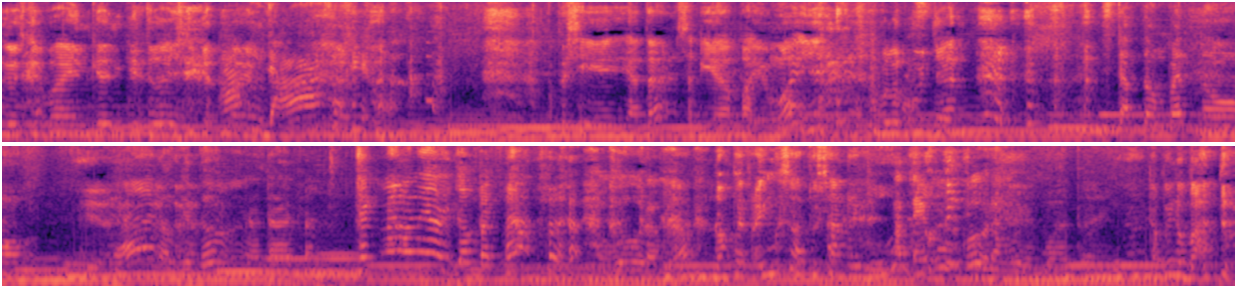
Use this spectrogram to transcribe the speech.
Nggak dimainkan gitu aja. Anjay nyata sedia payung wae ya belum hujan. Setiap dompet no. Iya. ya no gitu rata-rata cek naon ya di dompet mah gue orang dompet aing mah satusan ribu. ATM gue orang buat tapi nu batu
